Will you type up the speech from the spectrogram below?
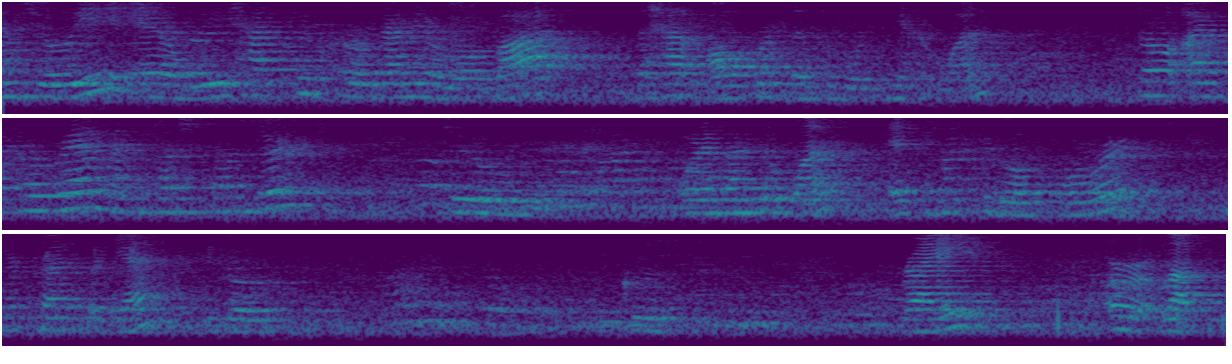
I'm Julie, and we had to program a robot that had all four sensors working at once. So I programmed my touch sensor to, when I press it once, it's supposed to go forward. When I press again, it goes, goes right or left.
